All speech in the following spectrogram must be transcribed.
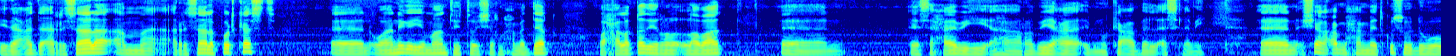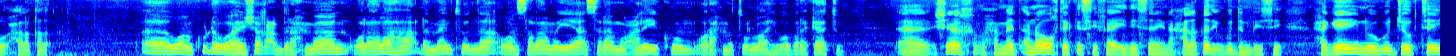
idaacadda alrisaala ama alrisaala podcast waa aniga iyo maantayto sheekh maxamed deeq waa xalaqadii labaad ee saxaabigii ahaa rabiica ibnu kacab al aslami sheekh cab maxamed kusoo dhawow xalaqada waan ku dhowahay sheekh cabdiraxmaan walaalaha dhammaantoodna waan salaamaya assalaamu calaykum waraxmat ullaahi wabarakaatu sheekh maxamed annagoo waqtiga ka sii faa-iideysanayna xalaqadii ugu dambeysay xagee noogu joogtay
